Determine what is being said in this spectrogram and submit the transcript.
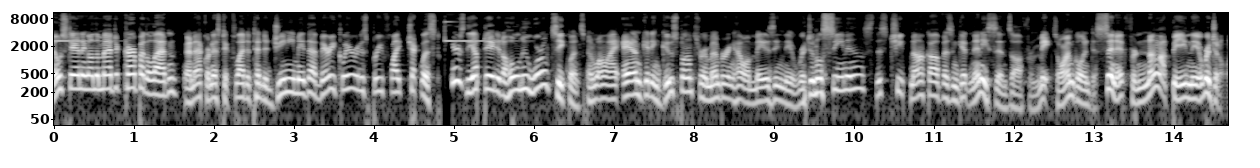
No standing on the magic carpet, Aladdin. Anachronistic flight attendant Genie made that very clear in his pre flight checklist. Here's the updated A Whole New World sequence, and while I am getting goosebumps remembering how amazing the original scene is, this cheap knockoff isn't getting any sins off from me, so I'm going to sin it for not being the original.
